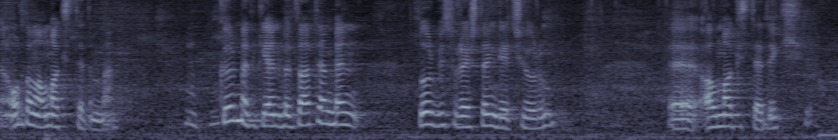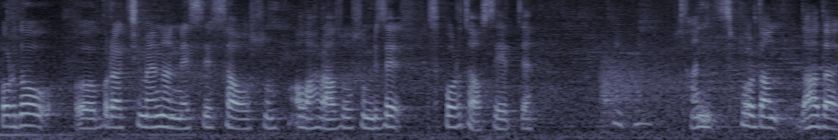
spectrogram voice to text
yani oradan almak istedim ben. Görmedik yani ve zaten ben zor bir süreçten geçiyorum. Ee, almak istedik. Orada e, Burak Çimen'in annesi sağ olsun, Allah razı olsun bize spor tavsiye etti. Hani spordan daha da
